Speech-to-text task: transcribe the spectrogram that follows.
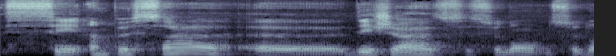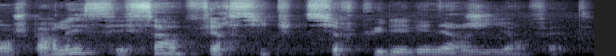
c'est un peu ça, déjà, c'est ce dont, ce dont je parlais, c'est ça, faire circuler l'énergie en fait.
